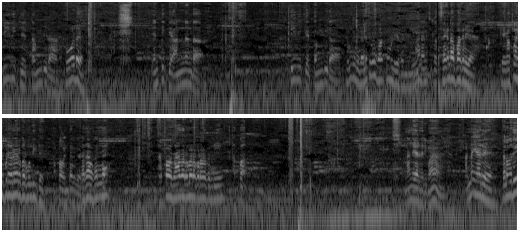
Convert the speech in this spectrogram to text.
டிவிக்கே தம்பிடா போடு. என்டிகே அண்ணன்டா டிவிக்கே தம்பிடா. தம்பி நினச்சி கூட பார்க்க முடியல தம்பி. நான் நினச்சி பார்த்தேன் செகண்டாக பார்க்கலையே? எங்கள் அப்பா இப்படி வருவார் பாரு முந்திக்கிட்டு. அப்பா வந்துட்டாரு. அதான் சொல்ல அப்பா சாதாரணமான படம் தம்பி. அப்பா. நாங்கள் யார் தெரியுமா? அண்ணன் யாரு? தளபதி.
